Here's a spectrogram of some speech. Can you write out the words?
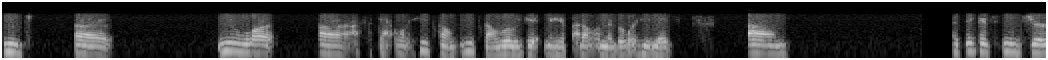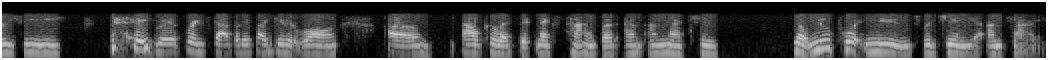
New uh, Newark. Uh, I forgot where he's going. He's gonna really get me if I don't remember where he lives. Um, I think it's New Jersey. Amen. Praise God. But if I get it wrong, um, I'll correct it next time. But I'm, I'm not too. No, Newport News, Virginia. I'm sorry.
